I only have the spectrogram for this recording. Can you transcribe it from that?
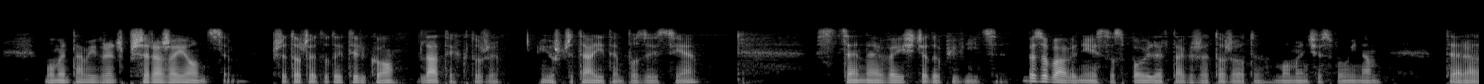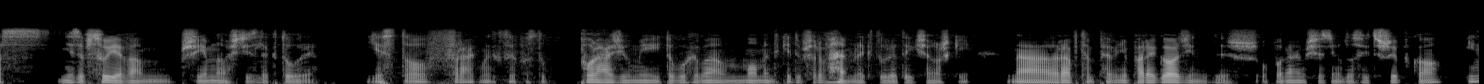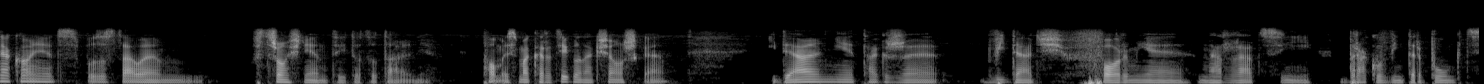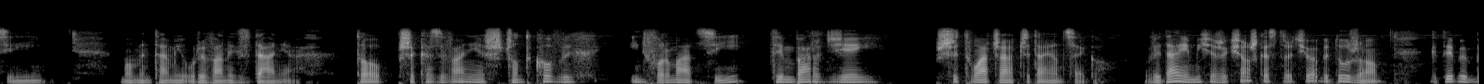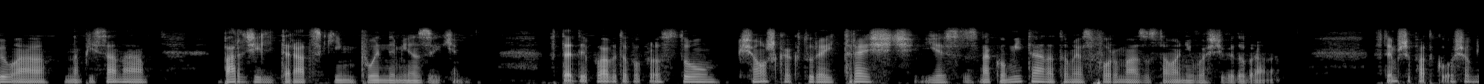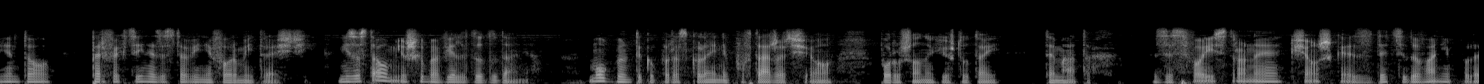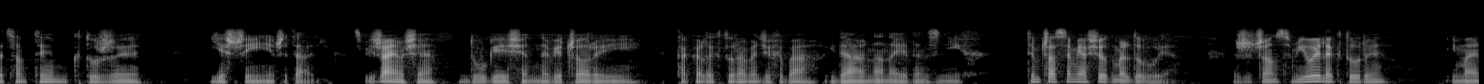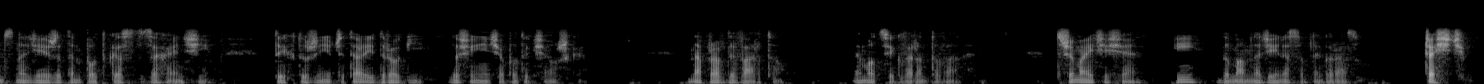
momentami wręcz przerażającym. Przytoczę tutaj tylko dla tych, którzy już czytali tę pozycję, scenę wejścia do piwnicy. Bez obawy nie jest to spoiler, także to, że o tym momencie wspominam teraz nie zepsuje wam przyjemności z lektury. Jest to fragment, który po prostu poraził mnie i to był chyba moment, kiedy przerwałem lekturę tej książki na raptem pewnie parę godzin, gdyż uporałem się z nią dosyć szybko i na koniec pozostałem wstrząśnięty i to totalnie. Pomysł McCarthy'ego na książkę idealnie także widać w formie narracji, braków interpunkcji, momentami urywanych zdaniach. To przekazywanie szczątkowych informacji tym bardziej przytłacza czytającego. Wydaje mi się, że książka straciłaby dużo, gdyby była napisana bardziej literackim, płynnym językiem. Wtedy byłaby to po prostu książka, której treść jest znakomita, natomiast forma została niewłaściwie dobrana. W tym przypadku osiągnięto perfekcyjne zestawienie formy i treści. Nie zostało mi już chyba wiele do dodania. Mógłbym tylko po raz kolejny powtarzać się o poruszonych już tutaj tematach. Ze swojej strony książkę zdecydowanie polecam tym, którzy jeszcze jej nie czytali. Zbliżają się długie jesienne wieczory i taka lektura będzie chyba idealna na jeden z nich. Tymczasem ja się odmeldowuję, życząc miłej lektury i mając nadzieję, że ten podcast zachęci tych, którzy nie czytali drogi do sięgnięcia po tę książkę. Naprawdę warto. Emocje gwarantowane. Trzymajcie się i do mam nadzieję następnego razu. Cześć!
